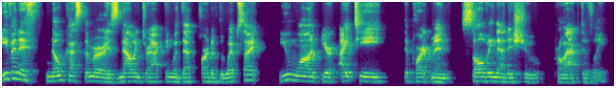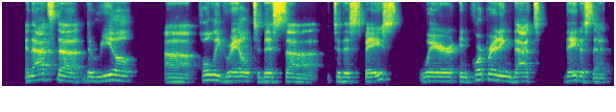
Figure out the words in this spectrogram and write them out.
even if no customer is now interacting with that part of the website, you want your IT department solving that issue proactively. And that's the, the real uh, holy grail to this, uh, to this space where incorporating that data set,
